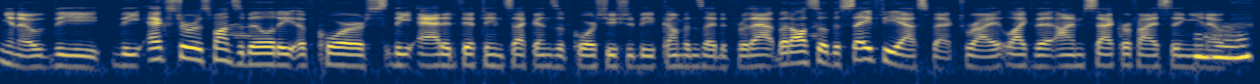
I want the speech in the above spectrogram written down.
you know the the extra responsibility, of course, the added 15 seconds, of course, you should be compensated for that, but also the safety aspect, right? Like that I'm sacrificing, you know,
